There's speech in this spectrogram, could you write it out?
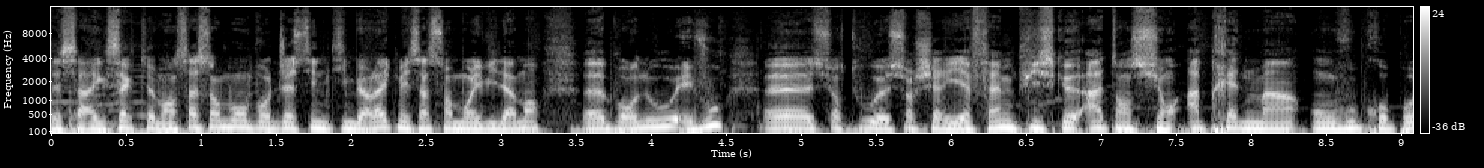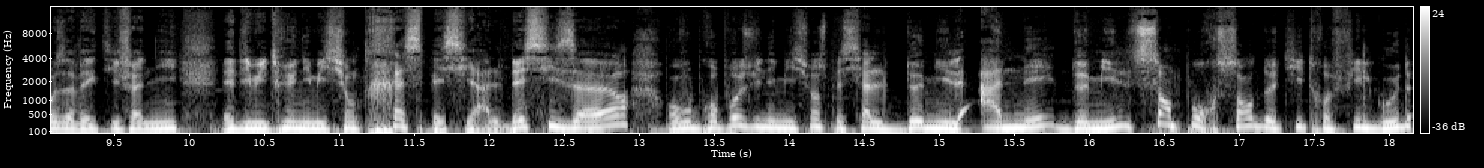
C'est ça, exactement. Ça sent bon pour Justin Timberlake, mais ça sent bon évidemment euh, pour nous et vous, euh, surtout euh, sur Chéri FM, puisque attention, après-demain, on vous propose avec Tiffany et Dimitri une émission très spéciale. Dès 6 heures, on vous propose une émission spéciale 2000, année 2000, 100% de titres feel good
